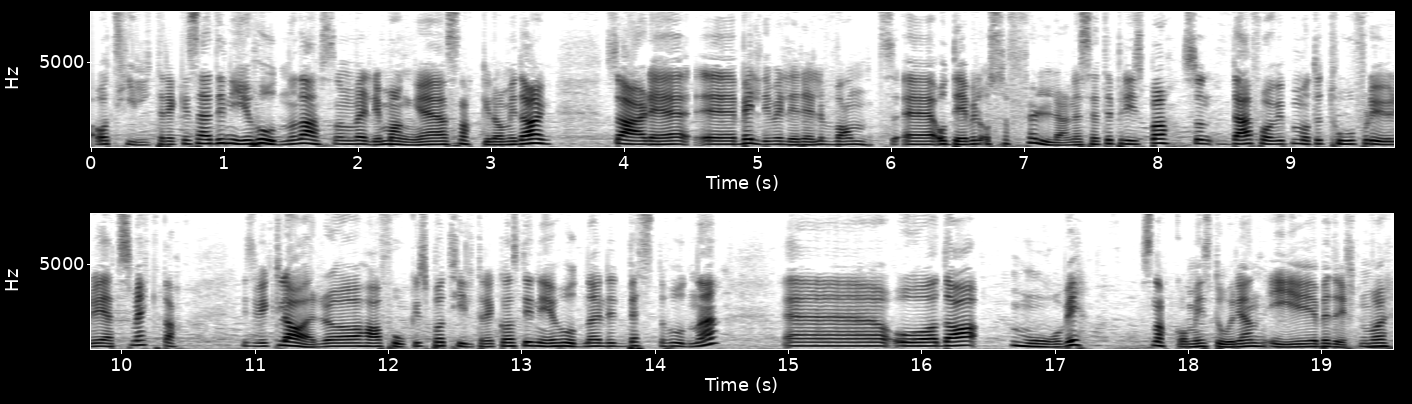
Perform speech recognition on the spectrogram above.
å tiltrekke seg de nye hodene, da, som veldig mange snakker om i dag, så er det eh, veldig veldig relevant. Eh, og det vil også følgerne sette pris på. Så der får vi på en måte to fluer i ett smekk. da. Hvis vi klarer å ha fokus på å tiltrekke oss de nye hodene, eller de beste hodene. Eh, og da må vi snakke om historien i bedriften vår.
